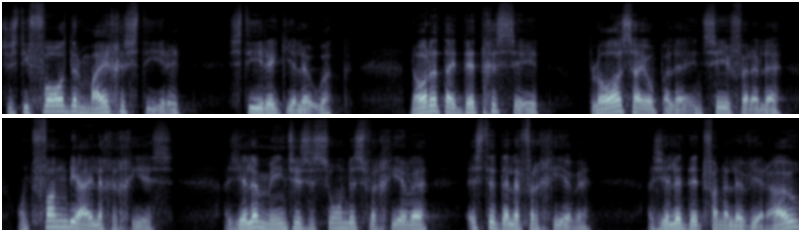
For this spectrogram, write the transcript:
Soos die Vader my gestuur het, stuur ek julle ook. Nadat hy dit gesê het, blaas hy op hulle en sê vir hulle: Ontvang die Heilige Gees. As julle mense se sondes vergewe, is dit hulle vergewe. As julle dit van hulle weerhou,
